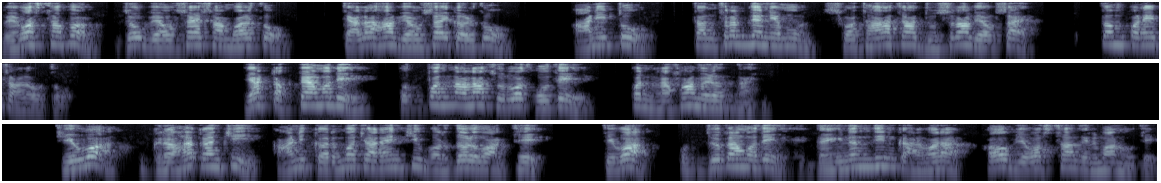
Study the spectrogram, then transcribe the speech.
व्यवस्थापक जो व्यवसाय सांभाळतो त्याला हा व्यवसाय करतो आणि तो तंत्रज्ञ नेमून स्वतःचा दुसरा व्यवसाय उत्तमपणे चालवतो. या टप्प्यामध्ये उत्पन्नाला सुरुवात होते पण नफा मिळत नाही. जेव्हा ग्राहकांची आणि कर्मचाऱ्यांची वर्दळ वाढते तेव्हा उद्योगामध्ये दैनंदिन कारभारात अव्यवस्था निर्माण होते.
